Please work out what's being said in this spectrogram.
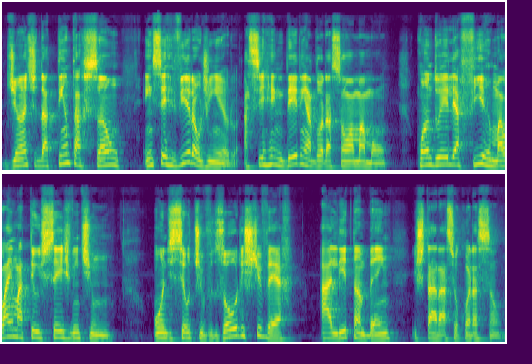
diante da tentação em servir ao dinheiro, a se render em adoração a Mamon. Quando ele afirma lá em Mateus 6, 21, onde seu tesouro estiver, ali também estará seu coração.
